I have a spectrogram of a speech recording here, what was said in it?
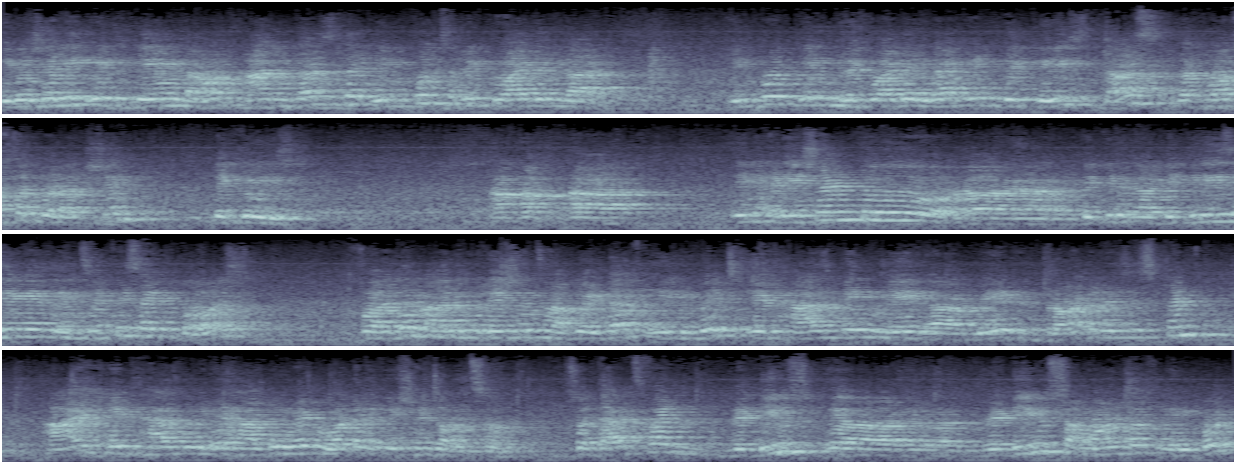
Initially it came down and thus the inputs required in that, input in required in that it decreased, thus the cost of production decreased. Uh, uh, uh, in addition to uh, uh, decreasing in insecticide cost, further manipulations have been done in which it has been made, made drought resistant and it has been, it has been made water efficient also. So that's why reduced reduced amount of input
